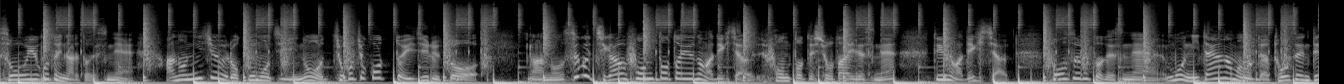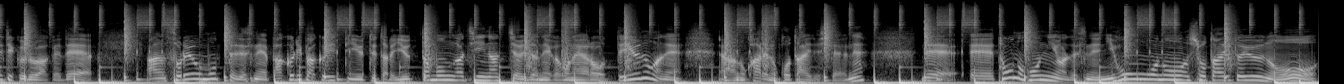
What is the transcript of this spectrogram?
そういうことになるとですねあの26文字のちょこちょこっといじるとあのすぐ違うフォントというのができちゃう。フォントって書体ですね。っていうのができちゃう。そうするとですねもう似たようなものっては当然出てくるわけであのそれを持ってですねパクリパクリって言ってたら言ったもん勝ちになっちゃうじゃねえかこの野郎っていうのがねあの彼の答えでしたよね。で、えー、当の本人はですね日本語の書体というのを、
